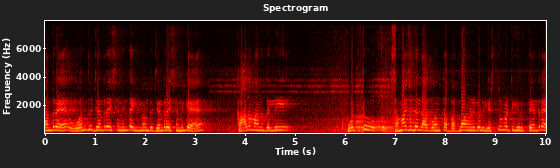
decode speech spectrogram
ಅಂದರೆ ಒಂದು ಜನ್ರೇಷನಿಂದ ಇನ್ನೊಂದು ಜನ್ರೇಷನ್ಗೆ ಕಾಲಮಾನದಲ್ಲಿ ಒಟ್ಟು ಸಮಾಜದಲ್ಲಿ ಆಗುವಂಥ ಬದಲಾವಣೆಗಳು ಎಷ್ಟರ ಮಟ್ಟಿಗಿರುತ್ತೆ ಅಂದರೆ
